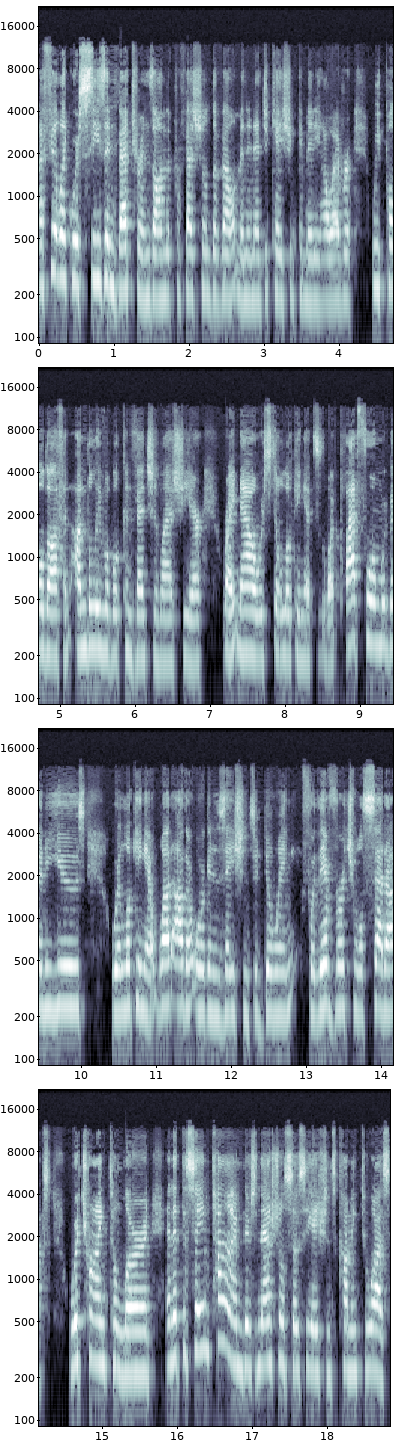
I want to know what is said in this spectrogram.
I feel like we're seasoned veterans on the Professional Development and Education Committee. However, we pulled off an unbelievable convention last year. Right now, we're still looking at what platform we're going to use. We're looking at what other organizations are doing for their virtual setups. We're trying to learn. And at the same time, there's national associations coming to us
